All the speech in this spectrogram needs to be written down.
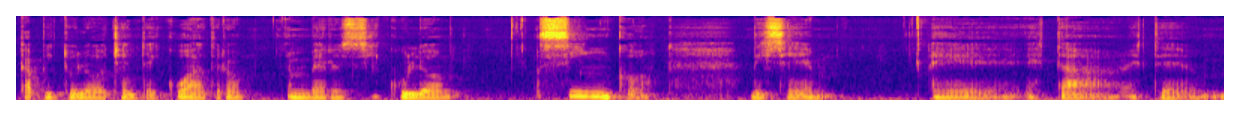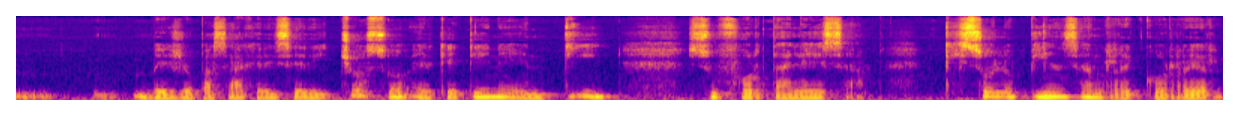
capítulo 84, en versículo 5. Dice, eh, este bello pasaje, dice, dichoso el que tiene en ti su fortaleza, que solo piensa en recorrer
